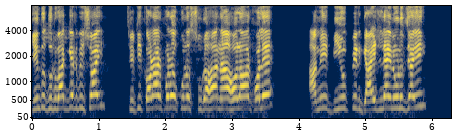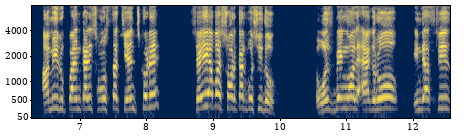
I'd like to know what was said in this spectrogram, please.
কিন্তু দুর্ভাগ্যের বিষয়, চিঠি করার পরেও কোনো সুরাহা না হওয়ার ফলে আমি বিউপির গাইডলাইন অনুযায়ী আমি রূপায়ণকারী সংস্থা চেঞ্জ করে, সেই আবার সরকার পোষিত ওয়েস্ট বেঙ্গল অ্যাগ্রো ইন্ডাস্ট্রিজ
